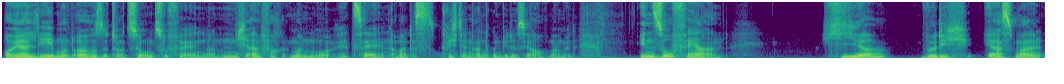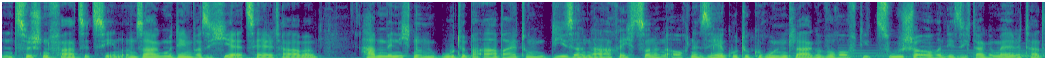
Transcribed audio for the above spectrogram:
euer Leben und eure Situation zu verändern und nicht einfach immer nur erzählen. Aber das kriegt ihr in anderen Videos ja auch mal mit. Insofern, hier würde ich erstmal ein Zwischenfazit ziehen und sagen, mit dem, was ich hier erzählt habe, haben wir nicht nur eine gute Bearbeitung dieser Nachricht, sondern auch eine sehr gute Grundlage, worauf die Zuschauerin, die sich da gemeldet hat,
